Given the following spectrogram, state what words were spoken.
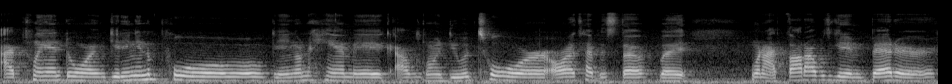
I planned on getting in the pool, getting on the hammock. I was going to do a tour, all that type of stuff. But when I thought I was getting better,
